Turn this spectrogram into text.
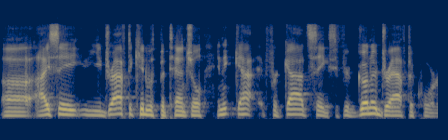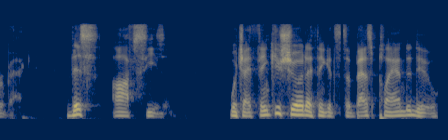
Uh, I say you draft a kid with potential, and it got for God's sakes, if you're gonna draft a quarterback this off season, which I think you should. I think it's the best plan to do.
